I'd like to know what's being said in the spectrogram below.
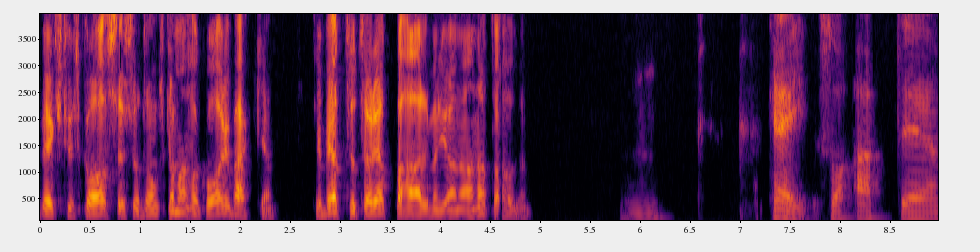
växthusgaser så de ska man ha kvar i backen. Det är bättre att ta rätt på halmen och göra något annat av den. Mm. Okej, okay, så att eh,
